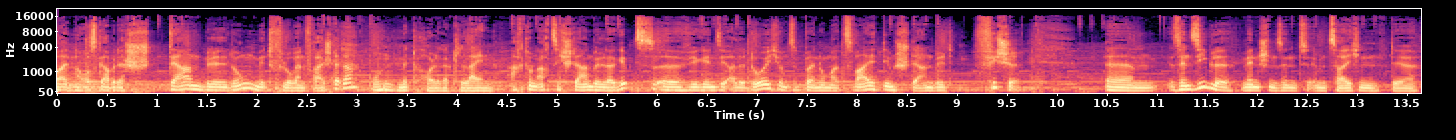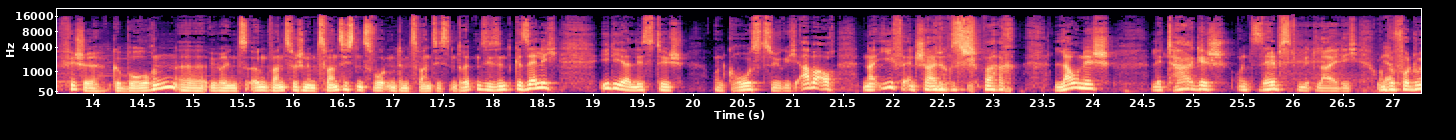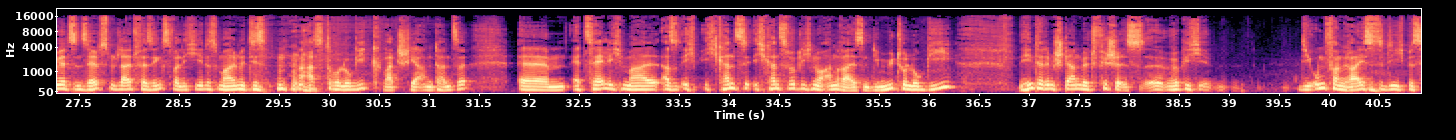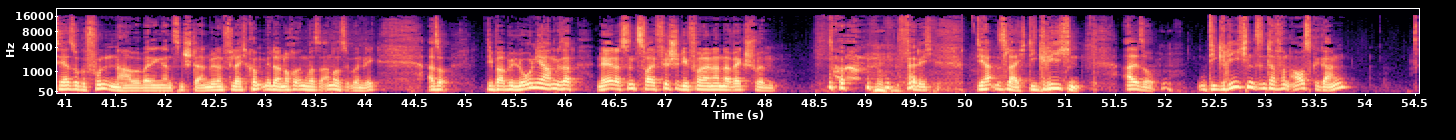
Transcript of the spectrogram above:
zweiten Ausgabe der Sternbildung mit Florian Freistetter. Und mit Holger Klein. 88 Sternbilder gibt's. Äh, wir gehen sie alle durch und sind bei Nummer zwei, dem Sternbild Fische. Ähm, sensible Menschen sind im Zeichen der Fische geboren. Äh, übrigens irgendwann zwischen dem 20.02. und dem 20.03. Sie sind gesellig, idealistisch und großzügig, aber auch naiv, entscheidungsschwach, launisch, lethargisch und selbstmitleidig. Und ja. bevor du jetzt in Selbstmitleid versinkst, weil ich jedes Mal mit diesem Astrologie-Quatsch hier antanze, ähm, erzähle ich mal, also ich, ich kann es ich kann's wirklich nur anreißen. Die Mythologie hinter dem Sternbild Fische ist äh, wirklich die umfangreichste, die ich bisher so gefunden habe bei den ganzen Sternbildern. Vielleicht kommt mir da noch irgendwas anderes über den Weg. Also, die Babylonier haben gesagt, nee, das sind zwei Fische, die voneinander wegschwimmen. Fertig. Die hatten es leicht. Die Griechen. Also, die Griechen sind davon ausgegangen,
